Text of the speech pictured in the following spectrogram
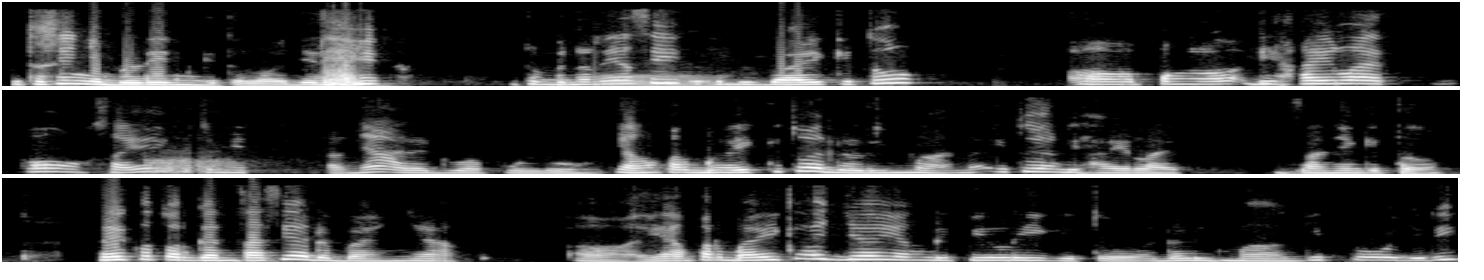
itu sih nyebelin gitu loh. Jadi sebenarnya oh. sih lebih baik itu uh, di highlight. Oh saya ikut seminarnya ada 20 yang terbaik itu ada lima. Nah itu yang di highlight. Misalnya gitu saya ikut organisasi ada banyak uh, yang terbaik aja yang dipilih gitu ada lima gitu jadi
